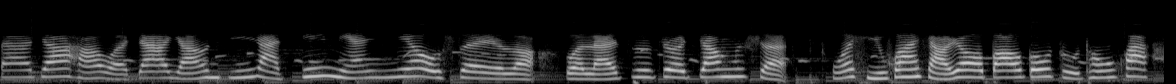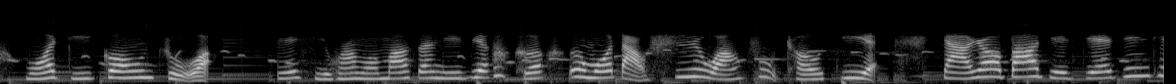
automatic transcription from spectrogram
大家好，我叫杨吉雅，今年六岁了，我来自浙江省，我喜欢《小肉包公主童话》《魔笛公主》，也喜欢《魔猫森林记》和《恶魔岛狮王复仇记》。小肉包姐姐，今天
